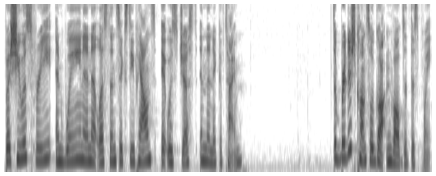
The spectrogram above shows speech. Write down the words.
But she was free and weighing in at less than 60 pounds, it was just in the nick of time. The British consul got involved at this point,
